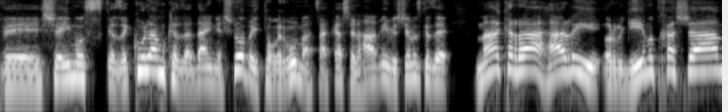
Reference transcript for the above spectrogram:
ושיימוס כזה כולם כזה עדיין ישנו והתעוררו מהצעקה של הארי ושיימוס כזה מה קרה הארי הורגים אותך שם?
